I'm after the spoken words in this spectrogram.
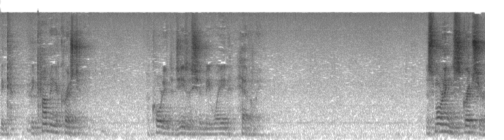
Bec- becoming a Christian, according to Jesus, should be weighed heavily. This morning's scripture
